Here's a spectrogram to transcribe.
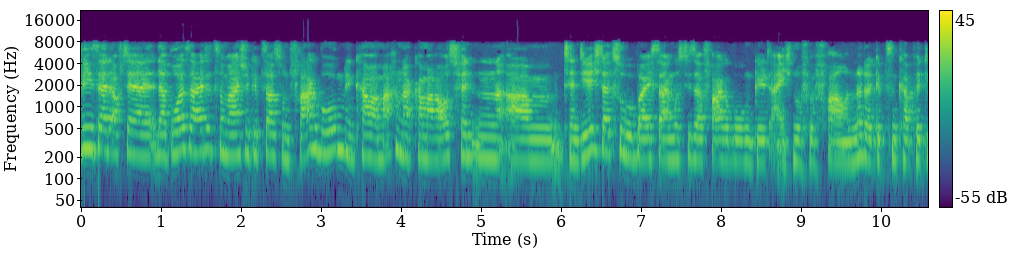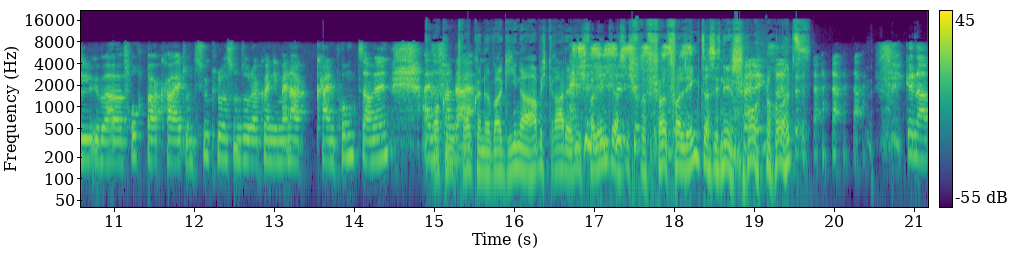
wie gesagt, auf der Laborseite zum Beispiel gibt es auch so einen Fragebogen, den kann man machen, da kann man rausfinden, ähm, tendiere ich dazu, wobei ich sagen muss, dieser Fragebogen gilt eigentlich nur für Frauen. Ne? Da gibt es ein Kapitel über Fruchtbarkeit und Zyklus und so, da können die Männer keinen Punkt sammeln. Also Trocken, von daher, trockene Vagina habe ich gerade, ich verlinke das, ich verlinke das in den Show Notes. genau.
